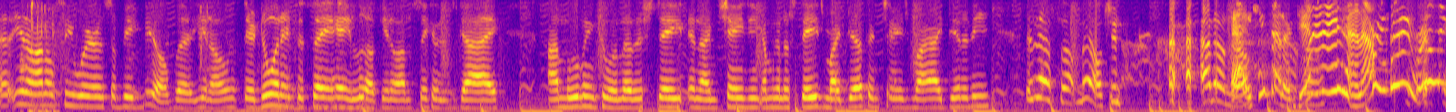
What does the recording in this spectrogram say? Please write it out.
uh, you know, I don't see where it's a big deal. But you know, if they're doing it to say, hey, look, you know, I'm sick of this guy. I'm moving to another state and I'm changing. I'm going to stage my death and change my identity. Then that something else, you know. I don't know. Hey, she said identity and everything, really?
